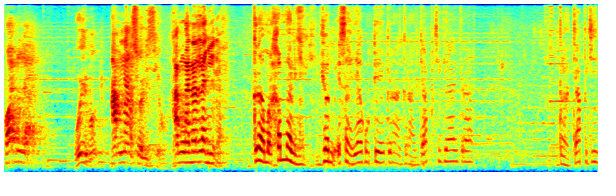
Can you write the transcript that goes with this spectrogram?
Kodou Ndiaye wuyu ma am naa solution xam nga nan la ñuy def. grand man xam naa ne yoon bi instant yaa ko téye grand grand jàpp ci gars yi grand grand jàpp ci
